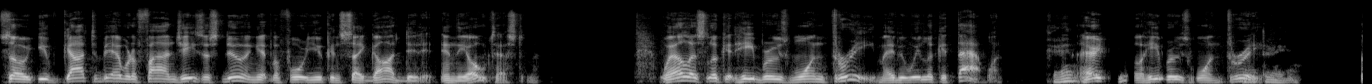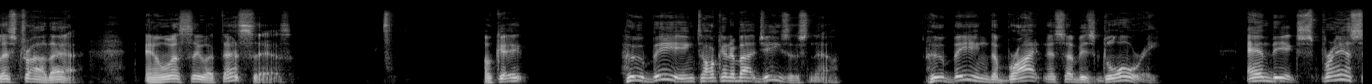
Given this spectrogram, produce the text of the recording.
So you've got to be able to find Jesus doing it before you can say God did it in the Old Testament. Well, let's look at Hebrews 1 3. Maybe we look at that one. Okay. There you go, Hebrews 1 3. 1, 3. Let's try that. And we'll see what that says. Okay? Who being, talking about Jesus now, who being the brightness of his glory and the express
